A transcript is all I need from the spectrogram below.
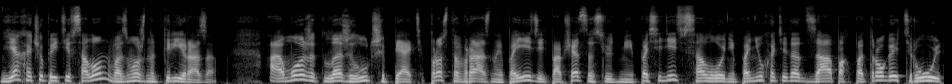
Я хочу прийти в салон, возможно, три раза, а может даже лучше пять, просто в разные поездить, пообщаться с людьми, посидеть в салоне, понюхать этот запах, потрогать руль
